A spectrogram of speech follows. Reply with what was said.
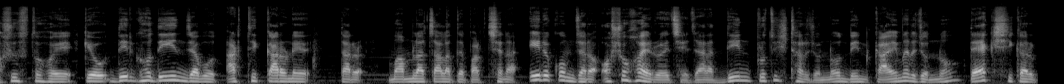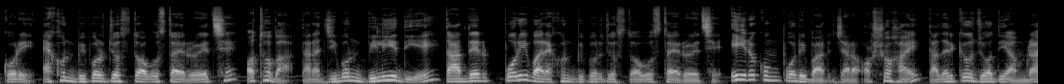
অসুস্থ হয়ে, কেউ দীর্ঘদিন যাবৎ আর্থিক কারণে তার মামলা চালাতে পারছে না। এরকম যারা অসহায় রয়েছে, যারা দিন প্রতিষ্ঠার জন্য, দিন কায়েমের জন্য ত্যাগ স্বীকার করে এখন বিপর্যস্ত অবস্থায় রয়েছে, অথবা তারা জীবন বিলিয়ে দিয়ে তাদের পরিবার এখন বিপর্যস্ত অবস্থায় রয়েছে। এই রকম পরিবার যারা অসহায়, তাদেরকেও যদি আমরা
